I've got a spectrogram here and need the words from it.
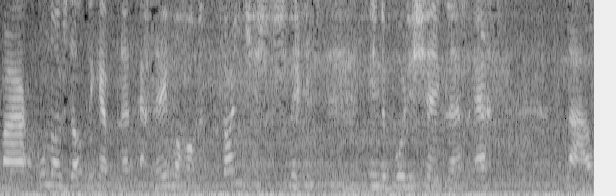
Maar ondanks dat, ik heb net echt helemaal gewoon de tandjes gesleed in de body shapeless. Echt, nou,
